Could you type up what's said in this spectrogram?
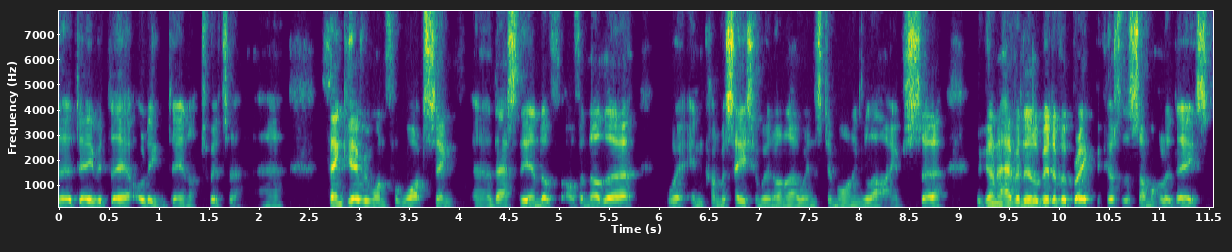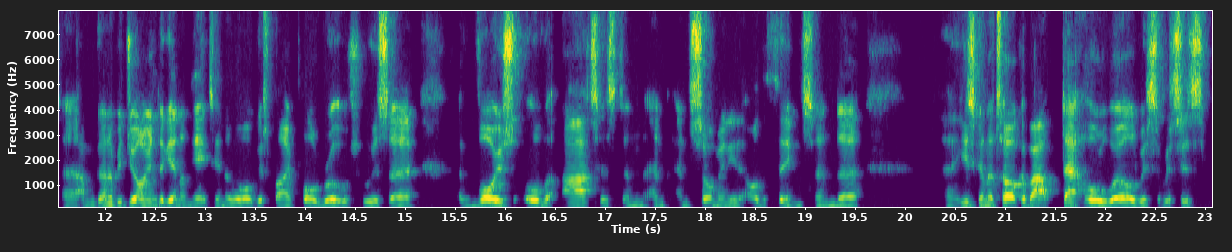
uh, David there, or LinkedIn or Twitter. Uh, thank you everyone for watching. Uh, that's the end of, of another we're in conversation with on our Wednesday morning lives. Uh, we're going to have a little bit of a break because of the summer holidays. Uh, I'm going to be joined again on the 18th of August by Paul Rose, who is a, a voice-over artist and, and, and so many other things. And uh, uh he's going to talk about that whole world, which, which is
